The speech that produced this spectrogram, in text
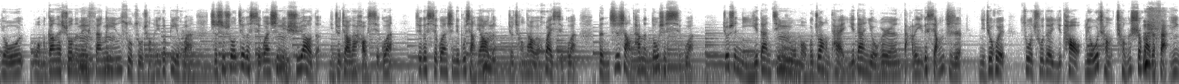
由我们刚才说的那嗯三个嗯因素组成的一个闭环，只是说这个习惯是你嗯需要的，你就叫它好习惯；这个习惯是你不想要的，就称它为坏习惯。本质上，他们都是习惯，就是你一旦进入嗯某个状态，一旦有个人打了一个响指，你就会做出的一套流程程式化的反应，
